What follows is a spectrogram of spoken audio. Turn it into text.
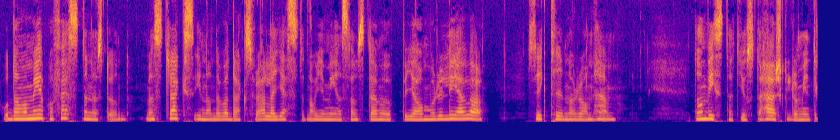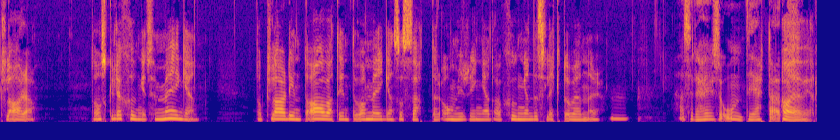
Och de var med på festen en stund, men strax innan det var dags för alla gästerna att gemensamt stämma upp i Ja må du leva, så gick Tina och Ron hem. De visste att just det här skulle de inte klara. De skulle ha sjungit för Megan. De klarade inte av att det inte var Megan som satt där omringad av sjungande släkt och vänner. Alltså det här är så ont i hjärtat. Ja, jag vet.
